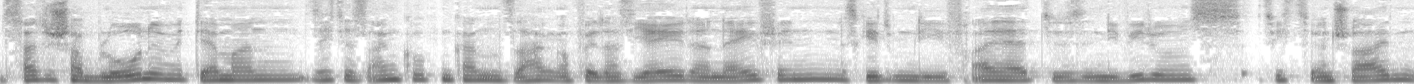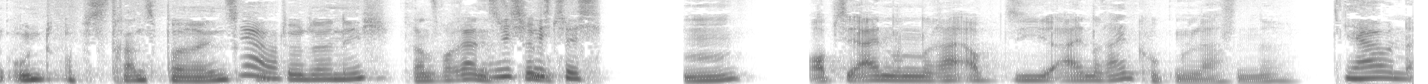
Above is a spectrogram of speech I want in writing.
zweite Schablone, mit der man sich das angucken kann und sagen, ob wir das Yay oder Nay finden. Es geht um die Freiheit des Individuums, sich zu entscheiden und ob es Transparenz Ja. gibt oder nicht. Transparenz. Nicht stimmt. richtig. Mhm. Ob sie einen, ob sie einen reingucken lassen, ne? Ja, und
